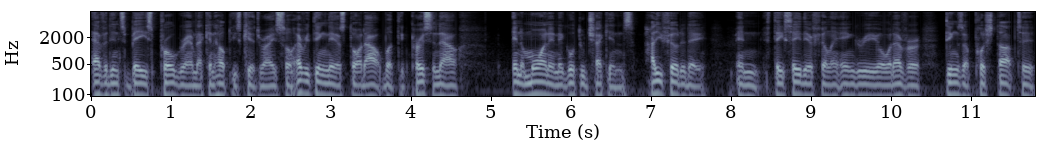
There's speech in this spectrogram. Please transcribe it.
evidence-based program that can help these kids right? So everything there is thought out but the person now in the morning they go through check-ins. How do you feel today and if they say they're feeling angry or whatever, things are pushed up to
